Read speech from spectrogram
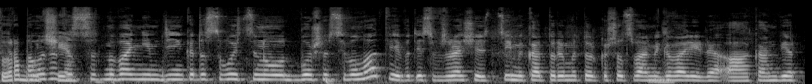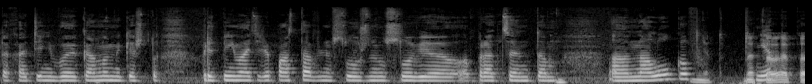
рабочие. А вот это с отмыванием денег, это свойственно вот больше всего Латвии, вот если возвращаясь к теме, которые мы только что с вами говорили о конвертах, о теневой экономике, что предприниматели поставлены в сложные условия процентом э, налогов. Нет. Это, Нет? это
